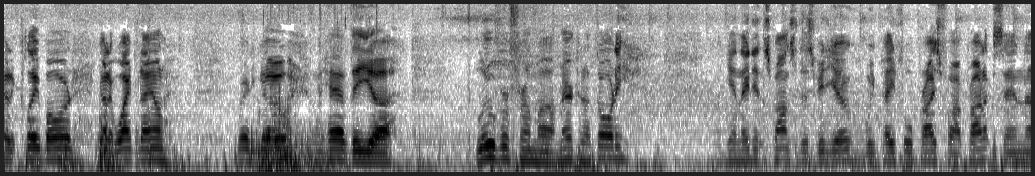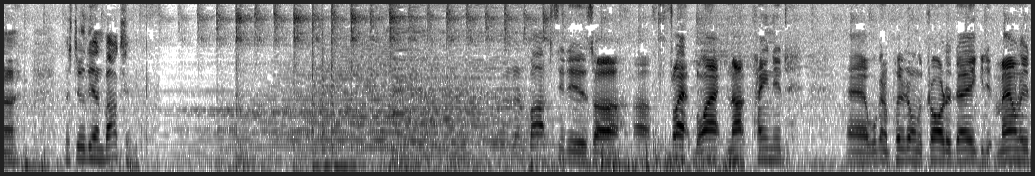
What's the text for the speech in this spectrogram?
Got it clay barred, got it wiped down, ready to go. We have the uh, louver from uh, American Authority. Again, they didn't sponsor this video. We paid full price for our products and uh, let's do the unboxing. Unboxed, it is uh, uh, flat black, not painted. Uh, we're going to put it on the car today, get it mounted,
